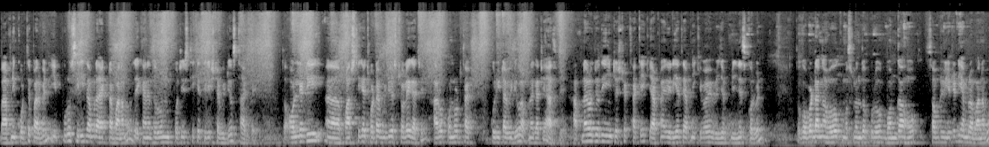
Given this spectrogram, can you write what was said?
বা আপনি করতে পারবেন, এই পুরো সিরিজ আমরা একটা বানাবো, যেখানে ধরুন পঁচিশ থেকে তিরিশটা ভিডিওস থাকবে। তো অলরেডি পাঁচ থেকে ছটা ভিডিওস চলে গেছে আরও পনেরো থাক কুড়িটা ভিডিও আপনার কাছে আসবে। আপনারও যদি ইন্টারেস্টেড থাকে কি আপনার এরিয়াতে আপনি কীভাবে বিজনেস করবেন তো গোবরডাঙ্গা হোক মুসলন্দপুর হোক বনগাঁও হোক সব রিলেটেডই আমরা বানাবো।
